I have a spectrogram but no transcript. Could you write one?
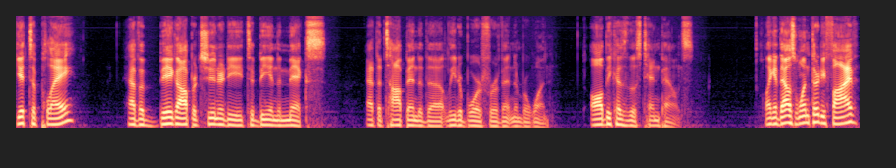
get to play, have a big opportunity to be in the mix at the top end of the leaderboard for event number one, all because of those 10 pounds. Like if that was 135,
